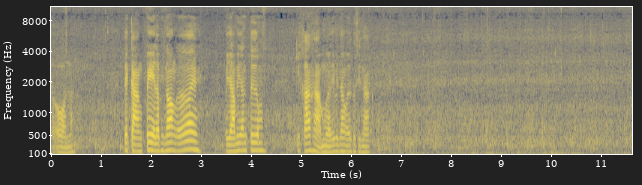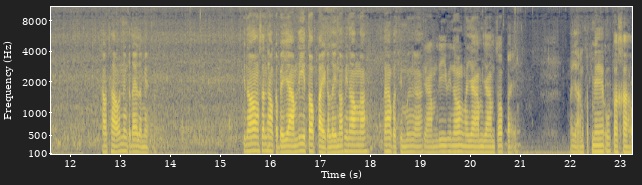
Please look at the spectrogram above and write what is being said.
สะอ่อนนะได้กลางเป้แล้วพี่น้องเอ้ยพยายามรีดันเติมกี่ครั้งหาเหมือนที่พี่น้องเอ้ยคือสินัก เท้าเท้าหนึ่งก็ได้แล้วแม่พี่น้องสั้นเท่ากับไปยามรีต่อไปกันเลยเนาะพี่น้องเนาะแล้วเท่ากับสิมือยามรีพี่น้องมายามยามต่อไป มายามกับแม่โอ้ปลาขาว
